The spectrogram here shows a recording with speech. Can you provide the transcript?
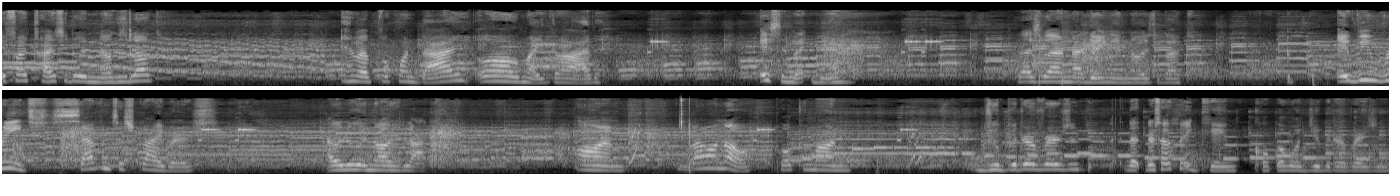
if I try to do a Nuzlocke, and my Pokemon die, oh my god. It's a nightmare. That's why I'm not doing a noise Nuzlocke. If we reach 7 subscribers, I will do a Nuzlocke. On, I don't know, Pokemon Jupiter version. There's actually a game called Pokemon Jupiter version.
